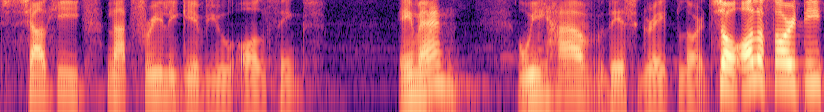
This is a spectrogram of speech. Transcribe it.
shall He not freely give you all things? Amen? We have this great Lord. So, all authority,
